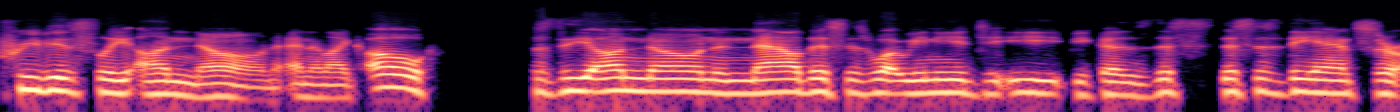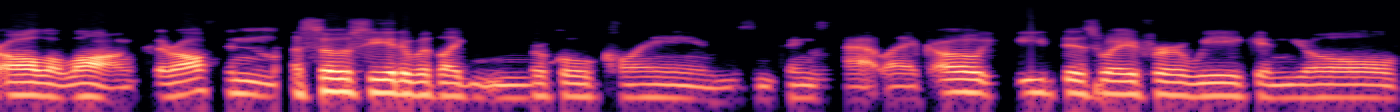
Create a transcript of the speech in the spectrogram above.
previously unknown, and then like oh is the unknown and now this is what we need to eat because this this is the answer all along. They're often associated with like miracle claims and things like that like oh eat this way for a week and you'll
